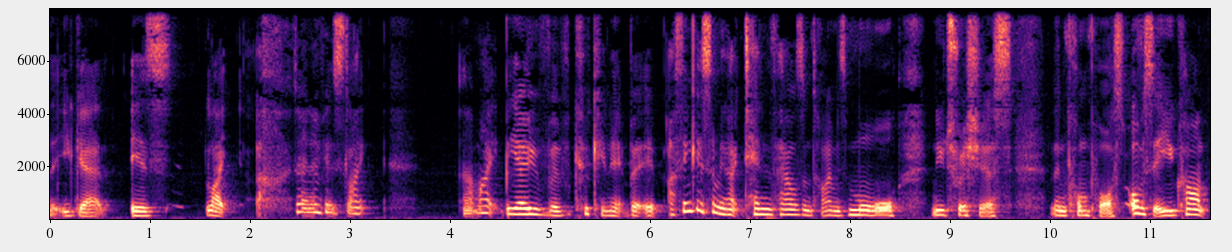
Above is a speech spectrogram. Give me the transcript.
that you get is like I don't know if it's like that might be over cooking it, but it, I think it's something like 10,000 times more nutritious than compost. Obviously, you can't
